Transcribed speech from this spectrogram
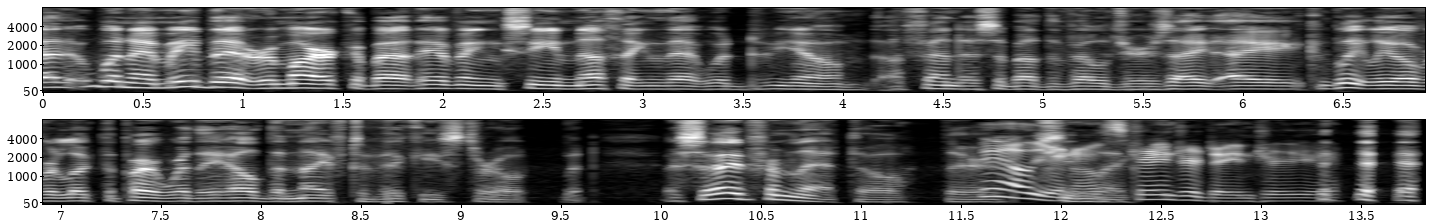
uh, when I made that remark about having seen nothing that would, you know, offend us about the villagers, I, I completely overlooked the part where they held the knife to Vicky's throat. But aside from that, though, there yeah, you know, like- stranger danger. Yeah.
